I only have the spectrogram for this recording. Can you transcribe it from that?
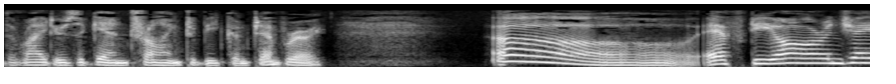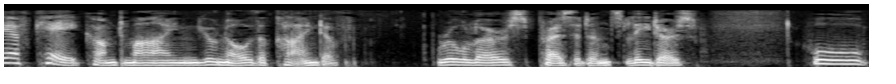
The writer's again trying to be contemporary. Oh, FDR and JFK come to mind. You know the kind of rulers, presidents, leaders who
